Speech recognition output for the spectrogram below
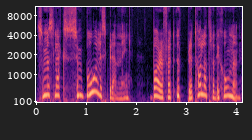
Som en slags symbolisk bränning, bara för att upprätthålla traditionen.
